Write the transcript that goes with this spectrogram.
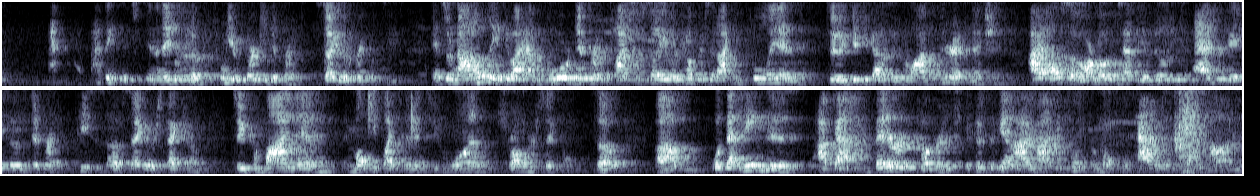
I think it's in the neighborhood of 20 or 30 different cellular frequencies. And so not only do I have more different types of cellular coverage that I can pull in to give you guys a reliable internet connection, I also, our modems have the ability to aggregate those different pieces of cellular spectrum to combine them and multiplex them into one stronger signal. So um, what that means is I've got better coverage because again, I might be pulling from multiple towers at the same time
